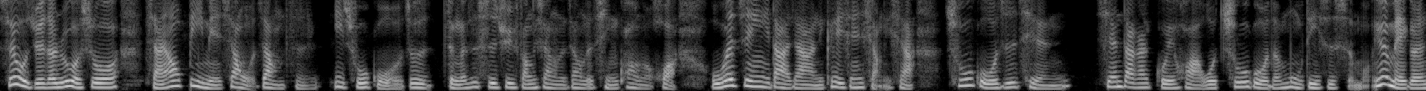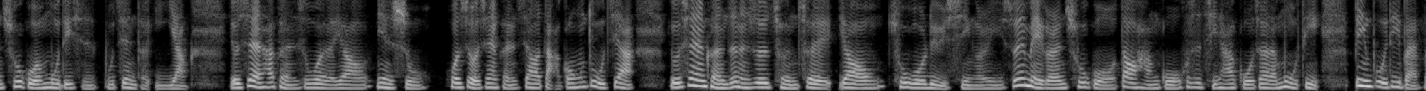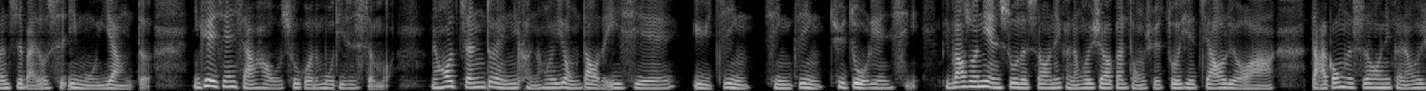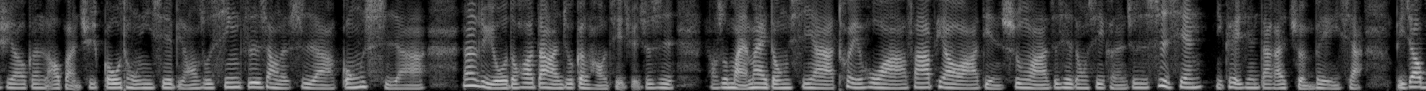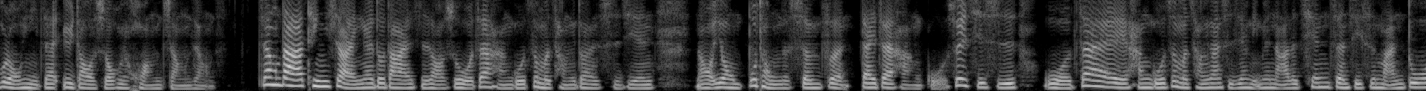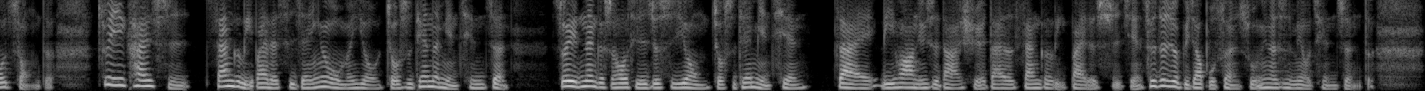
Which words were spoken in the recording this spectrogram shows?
所以我觉得，如果说想要避免像我这样子一出国就是整个是失去方向的这样的情况的话，我会建议大家，你可以先想一下，出国之前先大概规划我出国的目的是什么，因为每个人出国的目的其实不见得一样，有些人他可能是为了要念书。或者是有些人可能是要打工度假，有些人可能真的就是纯粹要出国旅行而已。所以每个人出国到韩国或是其他国家的目的，并不一定百分之百都是一模一样的。你可以先想好我出国的目的是什么。然后针对你可能会用到的一些语境情境去做练习，比方说念书的时候，你可能会需要跟同学做一些交流啊；打工的时候，你可能会需要跟老板去沟通一些，比方说薪资上的事啊、工时啊。那旅游的话，当然就更好解决，就是比方说买卖东西啊、退货啊、发票啊、点数啊这些东西，可能就是事先你可以先大概准备一下，比较不容易你在遇到的时候会慌张这样子。这样大家听下来，应该都大概知道，说我在韩国这么长一段时间，然后用不同的身份待在韩国，所以其实我在韩国这么长一段时间里面拿的签证其实蛮多种的。最一开始三个礼拜的时间，因为我们有九十天的免签证，所以那个时候其实就是用九十天免签，在梨花女子大学待了三个礼拜的时间，所以这就比较不算数，因为那是没有签证的。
